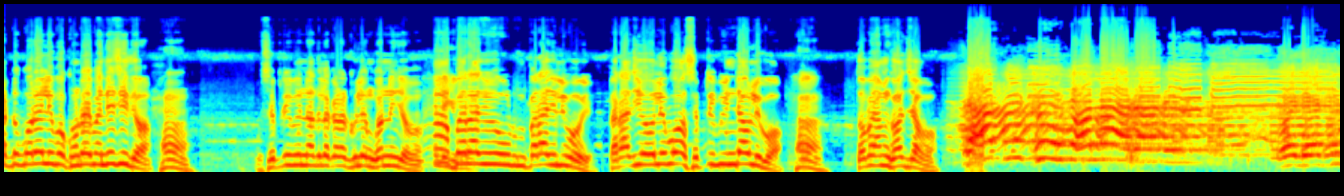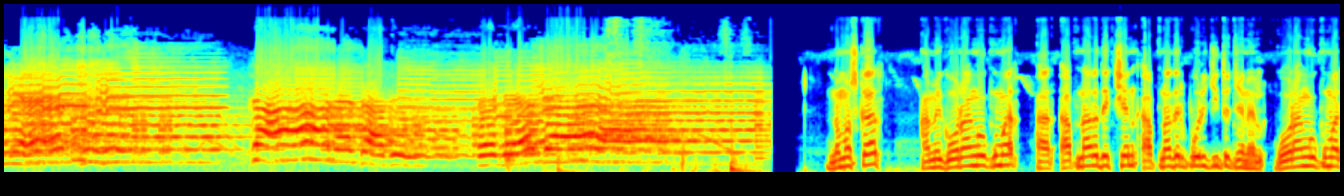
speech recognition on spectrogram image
আটটু পরে লিব খুঁটাই বেঁধেছি তো। হ্যাঁ। সেফটি পিন না দিলে কাটা খুলে ঘর নিয়ে যাব। প্যারাজি প্যারাজি লিব প্যারাজিও লিব সেফটি পিনটাও লিব। হ্যাঁ। তবে আমি ঘর যাব। নমস্কার। আমি গৌরাঙ্গ কুমার আর আপনারা দেখছেন আপনাদের পরিচিত channel Gouranga Kumar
